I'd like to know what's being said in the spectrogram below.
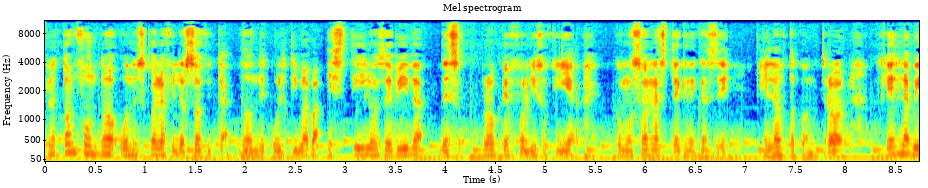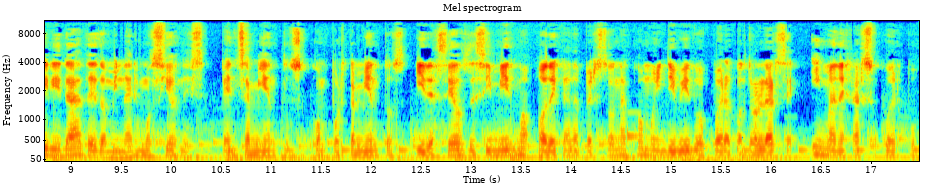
Platón fundó una escuela filosófica donde cultivaba estilos de vida de su propia filosofía, como son las técnicas de el autocontrol, que es la habilidad de dominar emociones, pensamientos, comportamientos y deseos de sí mismo o de cada persona como individuo para controlarse y manejar su cuerpo.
